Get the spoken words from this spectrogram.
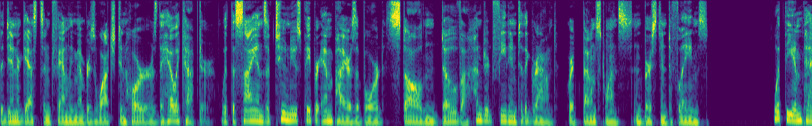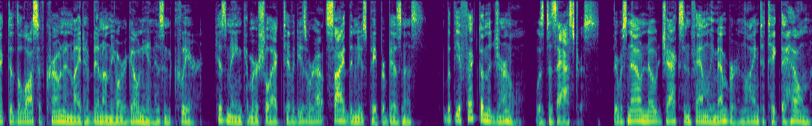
The dinner guests and family members watched in horror as the helicopter, with the scions of two newspaper empires aboard, stalled and dove a hundred feet into the ground, where it bounced once and burst into flames. What the impact of the loss of Cronin might have been on the Oregonian isn't clear. His main commercial activities were outside the newspaper business, but the effect on the journal was disastrous. There was now no Jackson family member in line to take the helm.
